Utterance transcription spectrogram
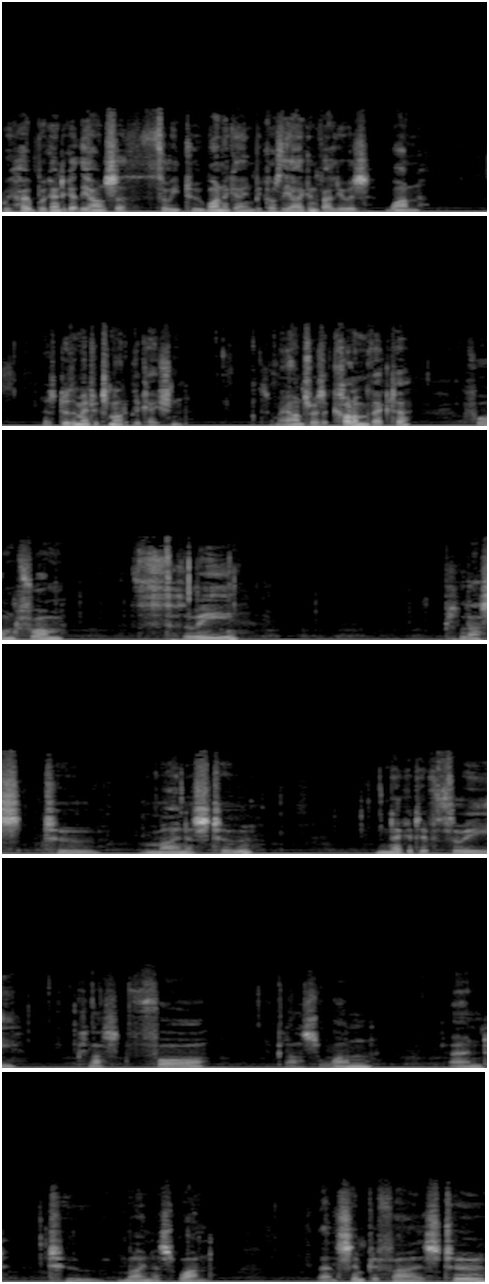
We hope we're going to get the answer 3, 2, 1 again because the eigenvalue is 1. Let's do the matrix multiplication. So my answer is a column vector formed from 3 plus 2 minus 2 negative 3 plus 4 plus 1 and 2 minus 1. That simplifies to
